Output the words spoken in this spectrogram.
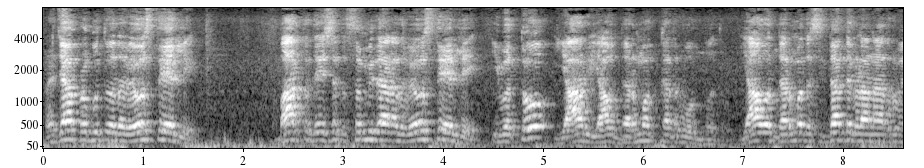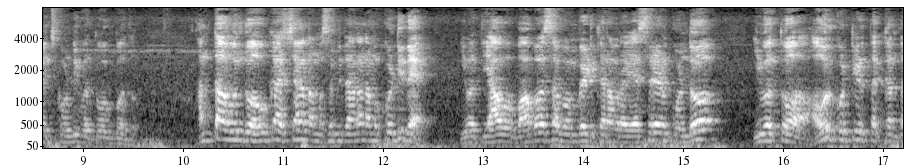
ಪ್ರಜಾಪ್ರಭುತ್ವದ ವ್ಯವಸ್ಥೆಯಲ್ಲಿ, ಭಾರತ ದೇಶದ ಸಂವಿಧಾನದ ವ್ಯವಸ್ಥೆಯಲ್ಲಿ ಇವತ್ತು ಯಾರು ಯಾವ ಧರ್ಮಕ್ಕಾದ್ರೂ ಹೋಗ್ಬೋದು, ಯಾವ ಧರ್ಮದ ಸಿದ್ಧಾಂತಗಳನ್ನಾದರೂ ಮೆಚ್ಕೊಂಡು ಇವತ್ತು ಹೋಗ್ಬೋದು. ಅಂತ ಒಂದು ಅವಕಾಶ ನಮ್ಮ ಸಂವಿಧಾನ ನಮಗೆ ಕೊಟ್ಟಿದೆ. ಇವತ್ತು ಯಾವ ಬಾಬಾ ಸಾಹೇಬ್ ಅಂಬೇಡ್ಕರ್ ಅವರ ಹೆಸರು ಹೇಳ್ಕೊಂಡು ಇವತ್ತು ಅವ್ರು ಕೊಟ್ಟಿರ್ತಕ್ಕಂಥ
